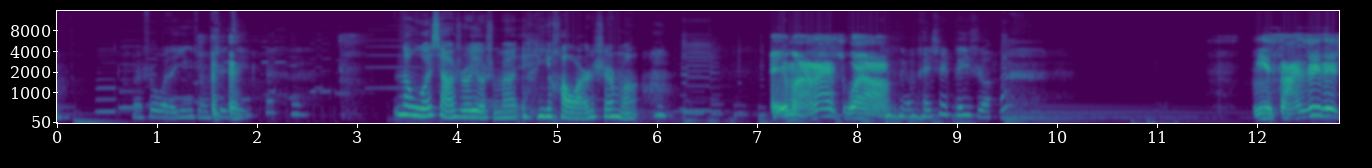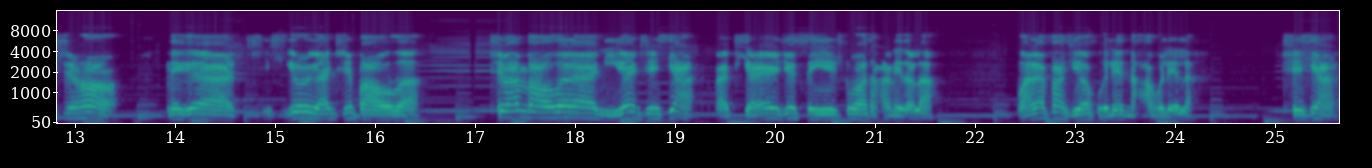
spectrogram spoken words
我说我的英雄事迹。那我小时候有什么 有好玩的事吗？哎呀妈，那说呀，没事可以说。你三岁的时候，那个幼儿园吃包子，吃完包子了，你愿意吃馅儿，把皮儿就塞塑料糖里头了。完了，放学回来拿回来了，吃馅儿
